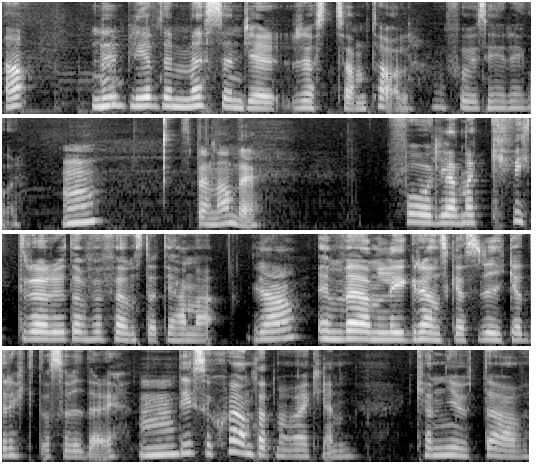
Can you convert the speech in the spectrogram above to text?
ja, nu Mm. blev det Messenger röstsamtal. Då får vi se hur det går. Mm. Spännande. Fåglarna kvittrar utanför fönstret, Johanna. Ja. En vänlig grönskas rika dräkt och så vidare. Mm. Det är så skönt att man verkligen kan njuta av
